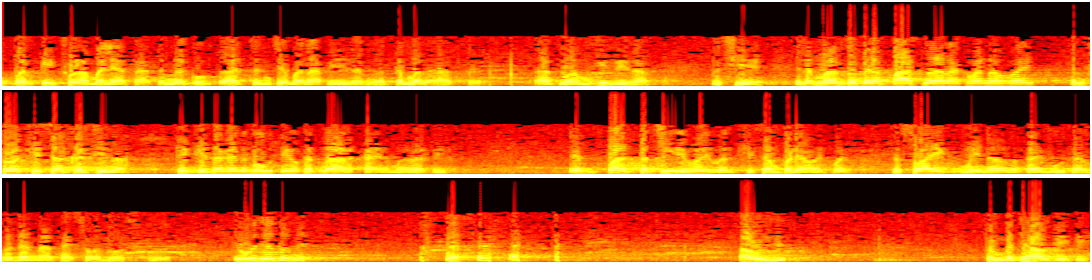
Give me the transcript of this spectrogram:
ઉપર કંઈક થોડા મળ્યા હતા. તમે કોઈ ચંચેબાન આપી દીધા, તમારા હાથમાં મૂકી દીધા. પછી એટલે મારે તો પેલા પાસના રાખવાના હોય અને થોડા ખિસ્સા ખર્ચીના. તે ખિસ્સા ખર્ચી બહુ તે વખત ના રખાય અમારાથી. એ પાંચ પચીસ હોય ખિસ્સા પડ્યા હોય પણ. તો સો એક મહિનાનો થાય બહુ થાય, વધારે ના થાય સો દોઢ એવું જ હતું ને? આવું જ. પણ મજા આવતી હતી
